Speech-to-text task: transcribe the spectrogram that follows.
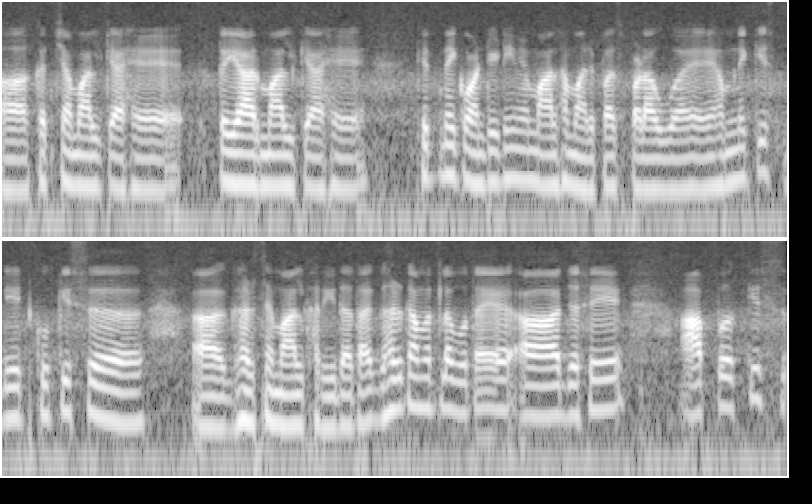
कच्चा माल क्या है तैयार माल क्या है कितने क्वांटिटी में माल हमारे पास पड़ा हुआ है हमने किस डेट को किस आ, घर से माल ख़रीदा था। घर का मतलब होता है आ, जैसे आप किस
